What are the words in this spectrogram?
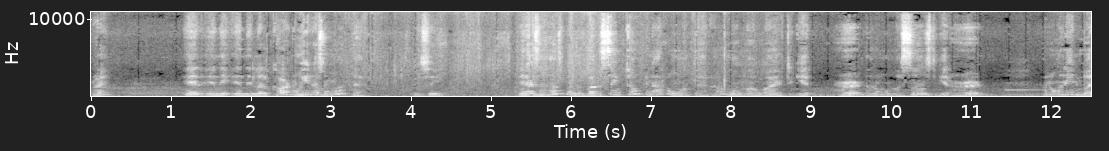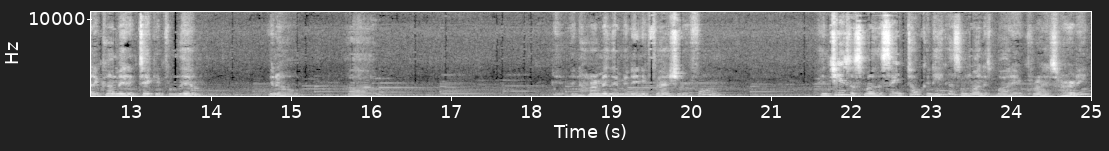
right? And and the, and the little cardinal, he doesn't want that, you see. And as a husband, by the same token, I don't want that. I don't want my wife to get hurt. I don't want my sons to get hurt. I don't want anybody to come in and take it from them, you know, um, and harming them in any fashion or form. And Jesus, by the same token, he doesn't want his body of Christ hurting.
